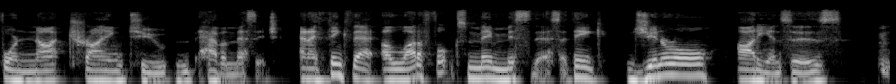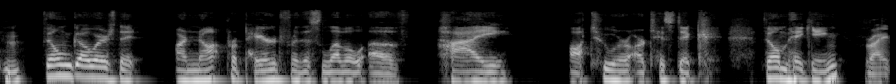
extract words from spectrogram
for not trying to have a message. And I think that a lot of folks may miss this. I think general audiences, Mm-hmm. film goers that are not prepared for this level of high auteur artistic filmmaking Right.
